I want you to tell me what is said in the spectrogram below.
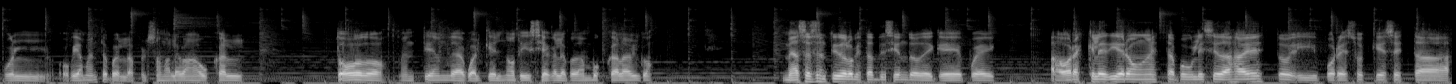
pues, obviamente, pues las personas le van a buscar todo, ¿me entiendes? A cualquier noticia que le puedan buscar algo. Me hace sentido lo que estás diciendo de que, pues, ahora es que le dieron esta publicidad a esto y por eso es que se está,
